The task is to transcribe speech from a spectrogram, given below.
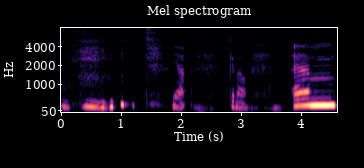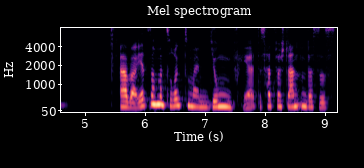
ja, genau. Ähm, aber jetzt nochmal zurück zu meinem jungen Pferd. Es hat verstanden, dass es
